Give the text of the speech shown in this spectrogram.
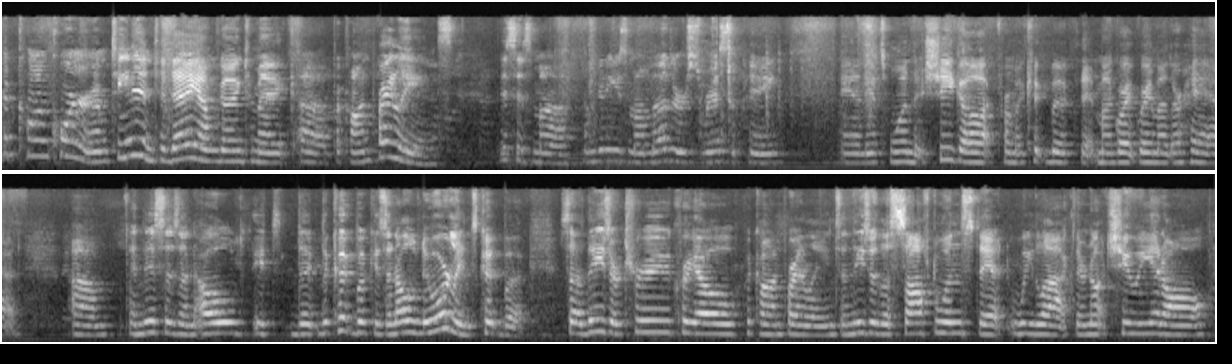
the Pecan Corner. I'm Tina and today I'm going to make uh, pecan pralines. This is my, I'm going to use my mother's recipe and it's one that she got from a cookbook that my great grandmother had. Um, and this is an old, it's the, the cookbook is an old New Orleans cookbook. So these are true Creole pecan pralines and these are the soft ones that we like. They're not chewy at all.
